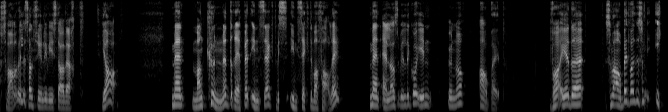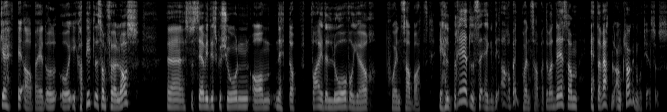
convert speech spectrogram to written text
Og svaret ville sannsynligvis da vært ja. Men man kunne drepe et insekt hvis insektet var farlig, men ellers vil det gå inn under arbeid. Hva er det som er arbeid, hva er det som ikke er arbeid? Og, og i kapittelet som følger oss, eh, så ser vi diskusjonen om nettopp hva er det lov å gjøre på en sabbat? Er helbredelse egentlig arbeid på en sabbat? Det var det som etter hvert ble anklaget mot Jesus.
